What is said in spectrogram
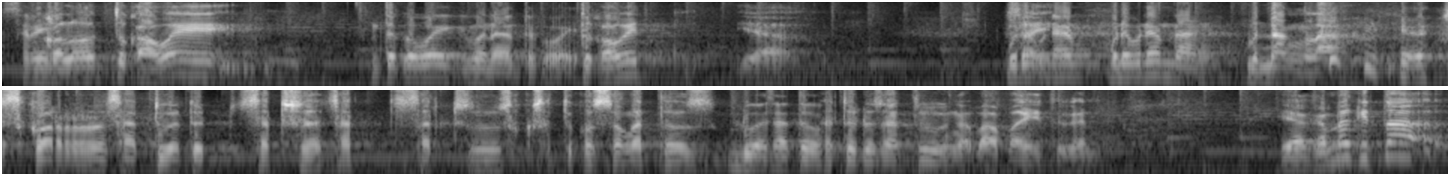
sering kalau untuk Awe untuk away gimana untuk away? untuk Awe ya Mudah-mudahan mudah-mudahan menang. menang lah skor satu atau satu satu satu satu kosong atau Dua satu. satu dua satu nggak apa-apa itu kan ya karena kita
